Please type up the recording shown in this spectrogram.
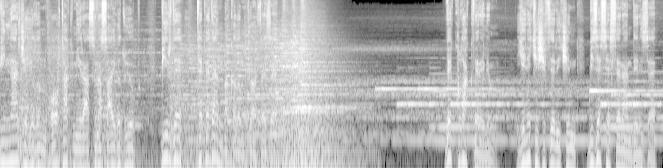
binlerce yılın ortak mirasına saygı duyup bir de tepeden bakalım körfeze. Ve kulak verelim yeni keşifler için bize seslenen denize.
